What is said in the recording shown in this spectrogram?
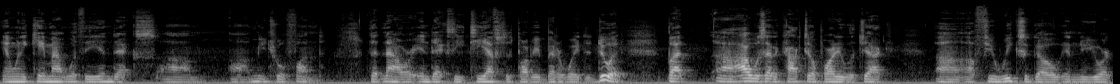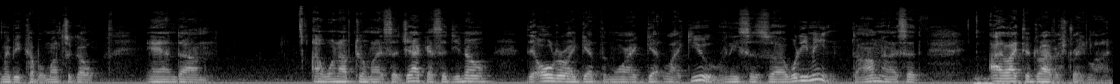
and when he came out with the index um, uh, mutual fund that now are index ETFs is probably a better way to do it. But uh, I was at a cocktail party with Jack uh, a few weeks ago in New York, maybe a couple months ago, and um, I went up to him and I said, Jack, I said, you know, the older I get, the more I get like you. And he says, uh, What do you mean, Tom? And I said, I like to drive a straight line.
